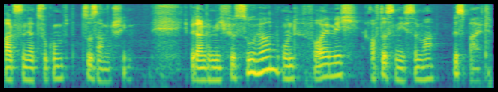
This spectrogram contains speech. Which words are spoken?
Praxen der Zukunft zusammengeschrieben. Ich bedanke mich fürs Zuhören und freue mich auf das nächste Mal. Bis bald.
